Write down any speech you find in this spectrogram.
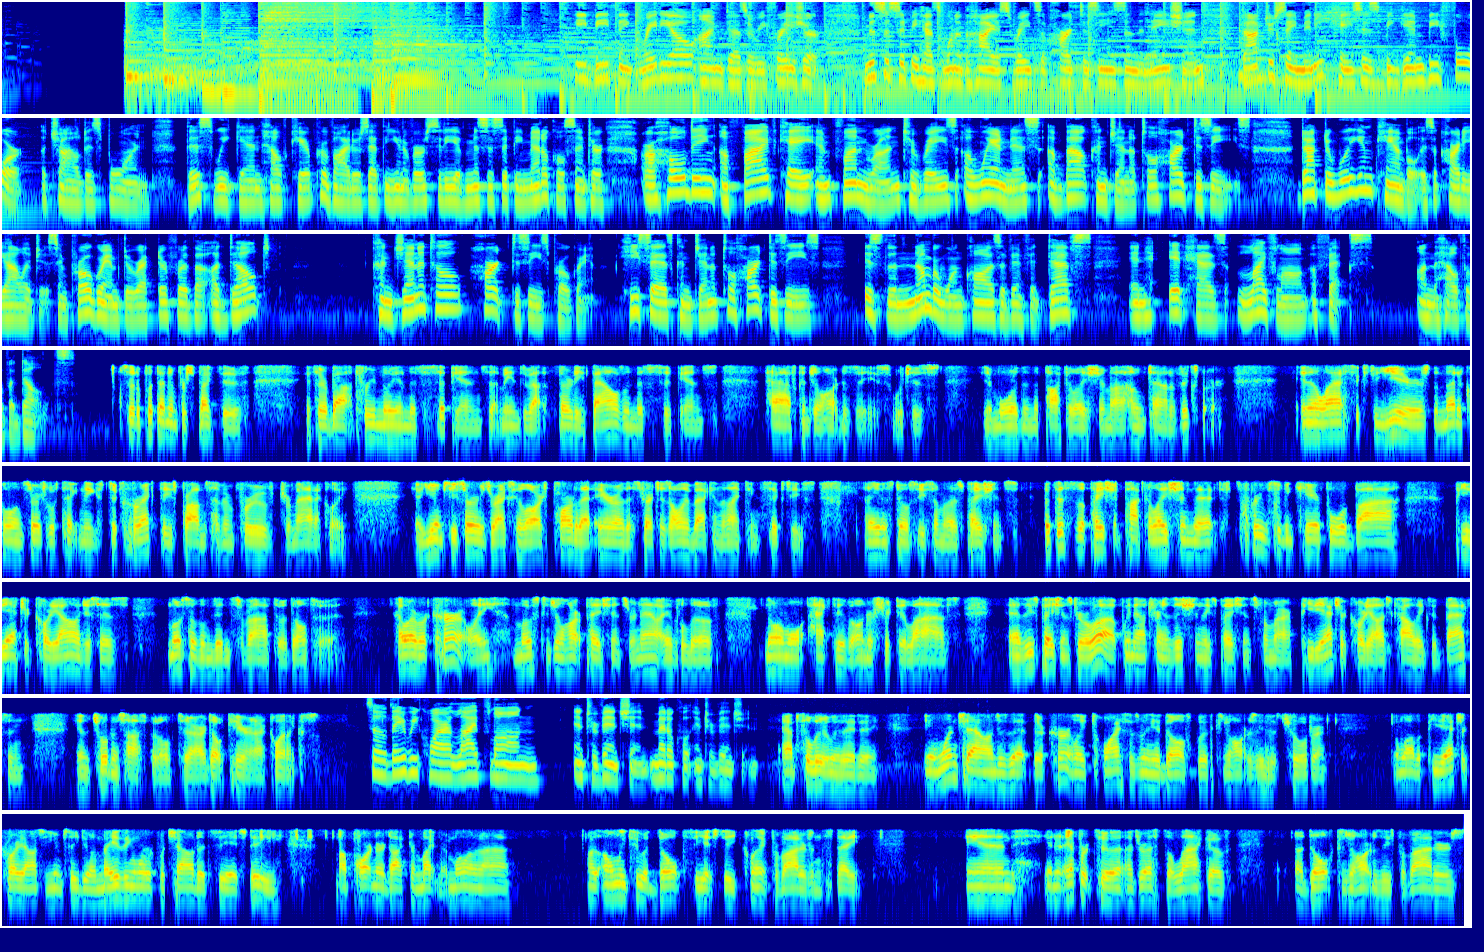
PB Think Radio, I'm Desiree Frazier. Mississippi has one of the highest rates of heart disease in the nation. Doctors say many cases begin before a child is born. This weekend, healthcare providers at the University of Mississippi Medical Center are holding a 5K and fun run to raise awareness about congenital heart disease. Dr. William Campbell is a cardiologist and program director for the Adult Congenital Heart Disease Program. He says congenital heart disease is the number one cause of infant deaths and it has lifelong effects on the health of adults. So, to put that in perspective, if there are about 3 million Mississippians, that means about 30,000 Mississippians have congenital heart disease, which is you know, more than the population of my hometown of Vicksburg. And in the last 60 years, the medical and surgical techniques to correct these problems have improved dramatically you know, UMC surgeries are actually a large part of that era that stretches all the way back in the 1960s. And I even still see some of those patients. But this is a patient population that's previously been cared for by pediatric cardiologists, as most of them didn't survive to adulthood. However, currently, most congenital heart patients are now able to live normal, active, unrestricted lives as these patients grow up, we now transition these patients from our pediatric cardiology colleagues at Batson, in the Children's Hospital, to our adult care in our clinics. So they require lifelong intervention, medical intervention. Absolutely, they do. You know, one challenge is that there are currently twice as many adults with congenital heart disease as children. And while the pediatric cardiology UMC do amazing work with childhood CHD, my partner, Dr. Mike McMullen, and I are the only two adult CHD clinic providers in the state. And in an effort to address the lack of adult congenital heart disease providers,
